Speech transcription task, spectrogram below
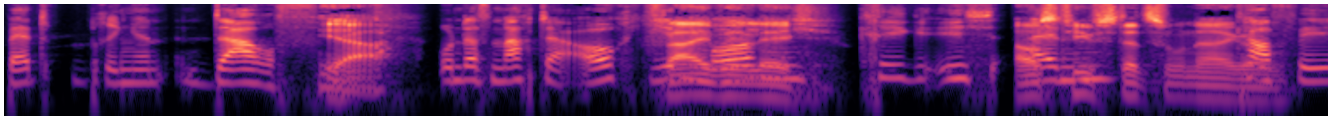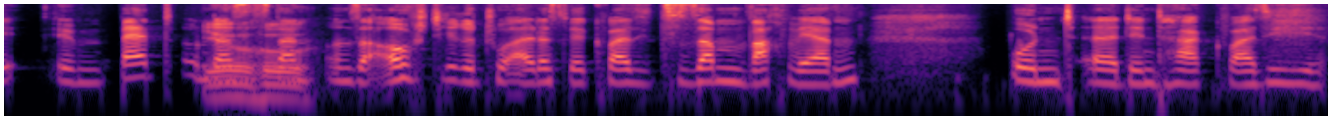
Bett bringen darf. Ja, Und das macht er auch. Jeden Freiwillig. Morgen kriege ich aus einen tiefster Zuneigung. Kaffee im Bett. Und das Juhu. ist dann unser Aufstehritual, dass wir quasi zusammen wach werden und äh, den Tag quasi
